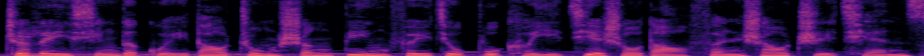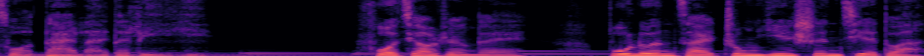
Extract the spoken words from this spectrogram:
这类型的鬼道众生，并非就不可以接收到焚烧纸钱所带来的利益。佛教认为，不论在中阴身阶段，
